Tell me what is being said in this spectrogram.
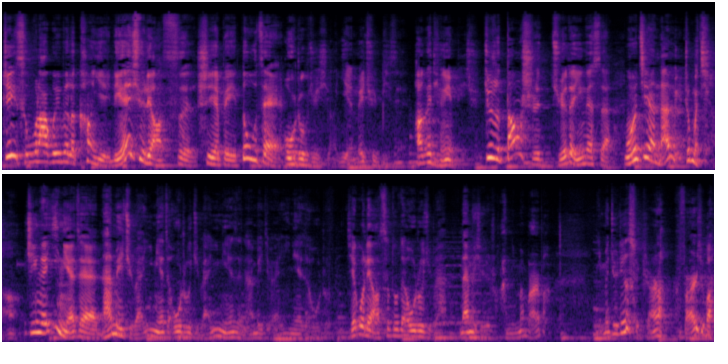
这次乌拉圭为了抗议，连续两次世界杯都在欧洲举行，也没去比赛。阿根廷也没去，就是当时觉得应该是我们既然南美这么强，就应该一年在南美举办，一年在欧洲举办，一年在南美举办，一年在欧洲。结果两次都在欧洲举办，南美球队说啊，你们玩吧。你们就这个水平了，玩去吧。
